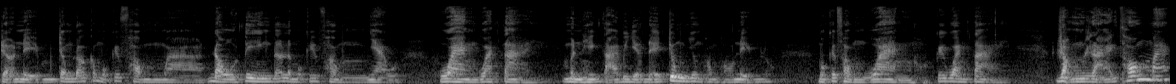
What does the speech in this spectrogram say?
trợ niệm trong đó có một cái phòng mà đầu tiên đó là một cái phòng nhà hoàng quan tài. Mình hiện tại bây giờ để chung trong phòng hộ niệm luôn. Một cái phòng hoàng cái quan tài. Rộng rãi thoáng mát.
